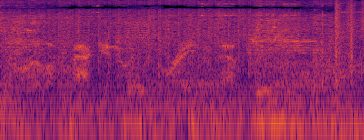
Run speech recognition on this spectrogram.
Gorilla back into its grave. That's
